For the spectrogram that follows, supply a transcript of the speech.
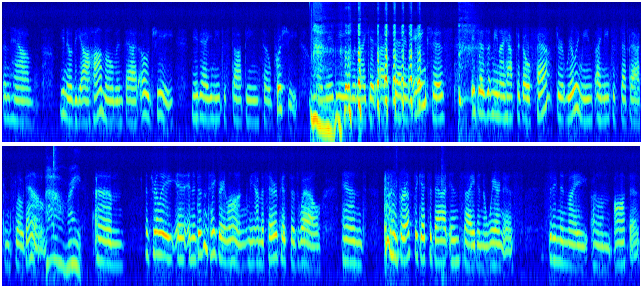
and have, you know, the aha moment that, oh, gee, maybe I need to stop being so pushy, or maybe when I get upset and anxious, it doesn't mean I have to go faster. It really means I need to step back and slow down. Oh, right. Um, it's really, and it doesn't take very long. I mean, I'm a therapist as well, and for us to get to that insight and awareness, sitting in my um, office,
